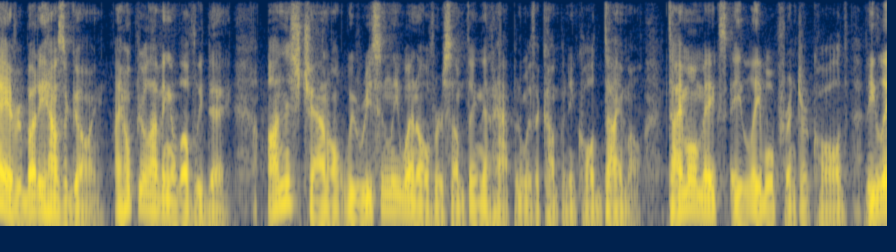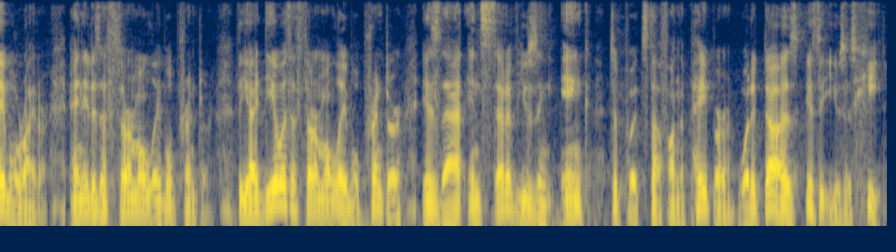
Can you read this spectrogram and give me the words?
Hey everybody, how's it going? I hope you're all having a lovely day. On this channel, we recently went over something that happened with a company called Dymo. Dymo makes a label printer called the Label Writer, and it is a thermal label printer. The idea with a thermal label printer is that instead of using ink to put stuff on the paper, what it does is it uses heat.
